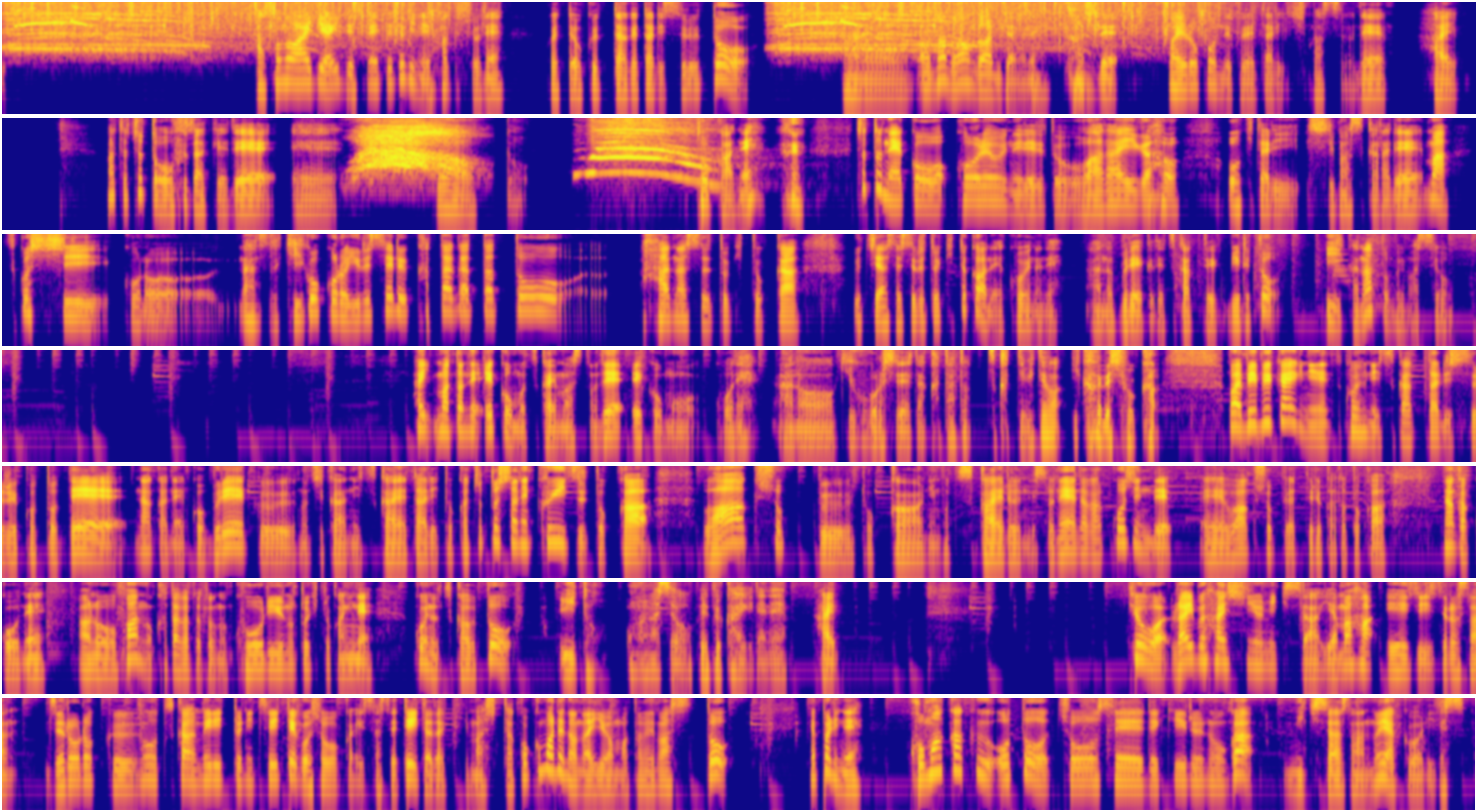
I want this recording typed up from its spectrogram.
あ、そのアイディアいいですねって時に拍手をね、こうやって送ってあげたりすると、あの、あ、なんだなんだみたいなね、感じで、まあ、喜んでくれたりしますよね。はい。あとちょっとおふざけで、えー、わおと、とかね。ちょっとね、こう、これを入れると笑いが 起きたりしますからね。まあ、少し、この、なんつうの気心許せる方々と話す時とか、打ち合わせする時とかはね、こういうのね、あのブレイクで使ってみるといいかなと思いますよ。はい、またね、エコーも使いますので、エコーもこうね、あの気心知れた方と使ってみてはいかがでしょうか。まあ、ウェブ会議にね、こういうふうに使ったりすることで、なんかね、こうブレイクの時間に使えたりとか、ちょっとしたね、クイズとか、ワークショップとかにも使えるんですよね。だから個人で、えーワークショップやってる方とか、なんかこうね、あのファンの方々との交流の時とかにね、こういうの使うといいと思いますよ、ウェブ会議でね。はい。今日はライブ配信用ミキサーヤマハ AG0306 を使うメリットについてご紹介させていただきました。ここまでの内容をまとめますと、やっぱりね、細かく音を調整できるのがミキサーさんの役割です。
